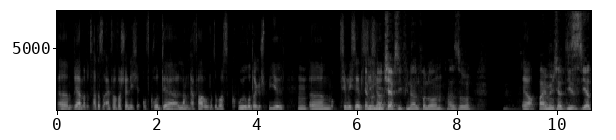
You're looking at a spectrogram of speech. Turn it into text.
Ähm, Real Madrid hat das einfach wahrscheinlich aufgrund der langen Erfahrung und sowas cool runtergespielt. Hm. Ähm, ziemlich selbstsicher. Die haben noch nie ein Champions League-Finale verloren. Also ja. Bayern München hat dieses Jahr,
